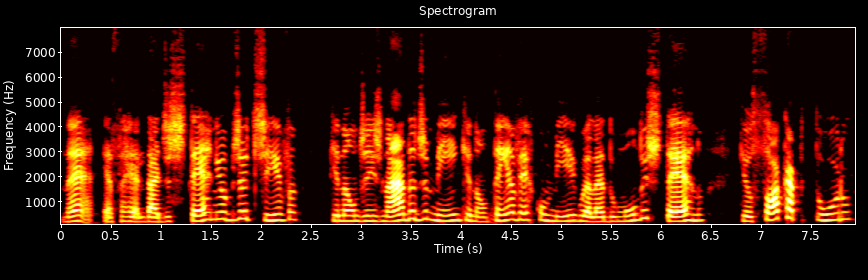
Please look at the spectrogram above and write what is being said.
né, essa realidade externa e objetiva, que não diz nada de mim, que não tem a ver comigo, ela é do mundo externo, que eu só capturo,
